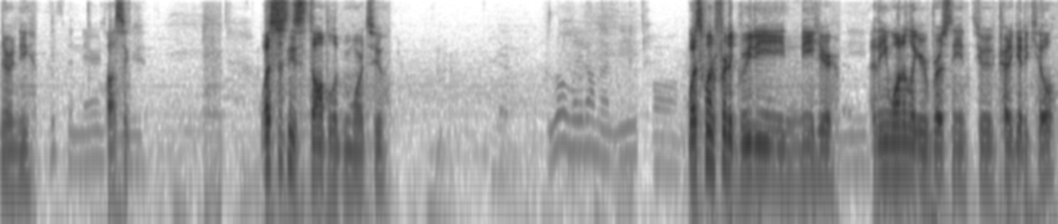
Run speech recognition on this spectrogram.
Nair. Knee. Classic. West just needs to stomp a little bit more too. West went for the greedy knee here. I think he wanted like a reverse knee to try to get a kill.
